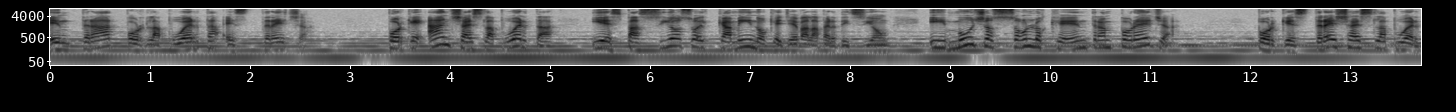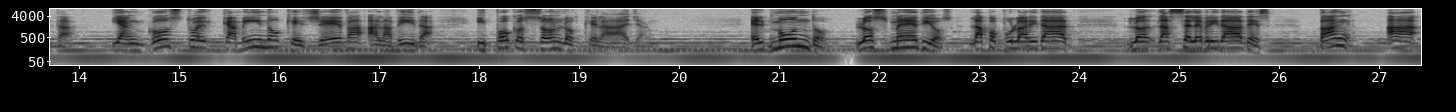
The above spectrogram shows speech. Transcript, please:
Entrad por la puerta estrecha, porque ancha es la puerta y espacioso el camino que lleva a la perdición, y muchos son los que entran por ella, porque estrecha es la puerta y angosto el camino que lleva a la vida, y pocos son los que la hallan. El mundo, los medios, la popularidad, las celebridades van a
